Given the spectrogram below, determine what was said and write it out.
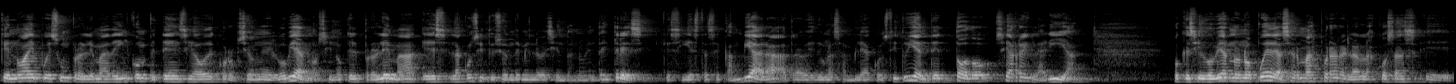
que no hay pues un problema de incompetencia o de corrupción en el gobierno, sino que el problema es la constitución de 1993, que si ésta se cambiara a través de una asamblea constituyente, todo se arreglaría o que si el gobierno no puede hacer más por arreglar las cosas eh,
